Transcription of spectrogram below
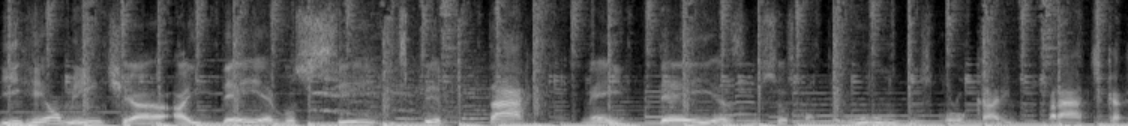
E realmente a, a ideia é você despertar né, ideias dos seus conteúdos, colocar em prática,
